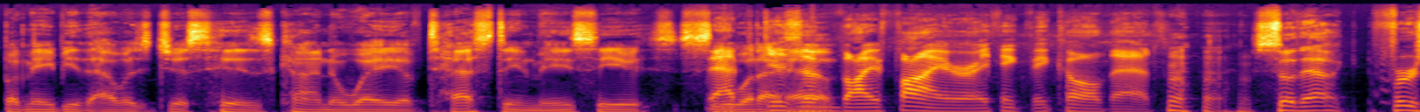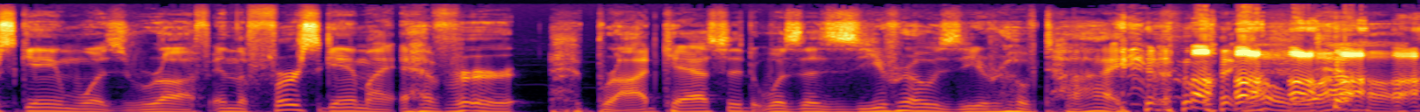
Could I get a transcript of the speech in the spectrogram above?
But maybe that was just his kind of way of testing me, see see what I Baptism have. by fire, I think they call that. So that first game was rough. And the first game I ever broadcasted was a zero-zero tie. Like, oh wow.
